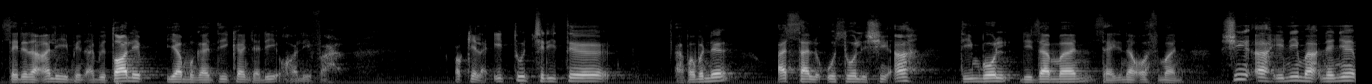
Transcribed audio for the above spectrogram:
Sayyidina Ali bin Abi Talib yang menggantikan jadi khalifah. Okeylah, itu cerita apa benda? Asal usul Syiah timbul di zaman Sayyidina Osman. Syiah ini maknanya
